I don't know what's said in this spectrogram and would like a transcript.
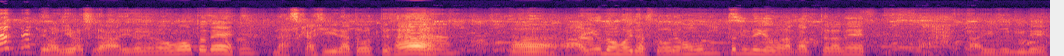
でも今さいろいろ思うとね懐かしいなと思ってさ、ああああいうの思い出すと俺本当にね世の中ってのはね、まあ、ああいうふうにね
